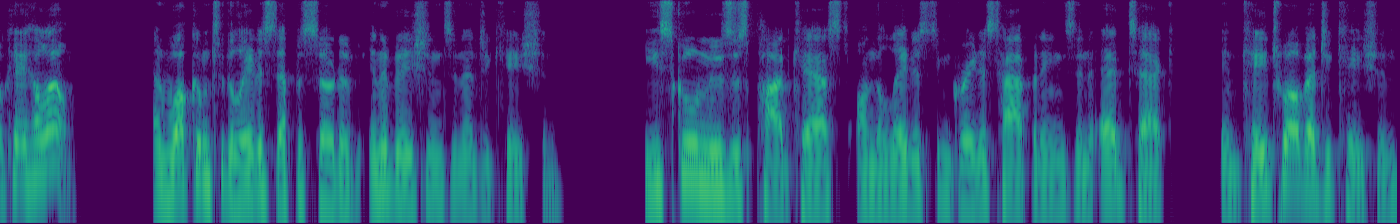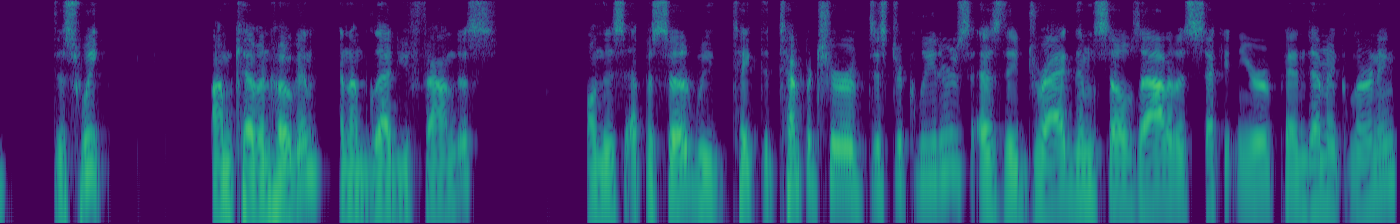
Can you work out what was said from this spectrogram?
Okay, hello, and welcome to the latest episode of Innovations in Education, eSchool News' podcast on the latest and greatest happenings in EdTech in K 12 education this week. I'm Kevin Hogan, and I'm glad you found us. On this episode, we take the temperature of district leaders as they drag themselves out of a second year of pandemic learning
